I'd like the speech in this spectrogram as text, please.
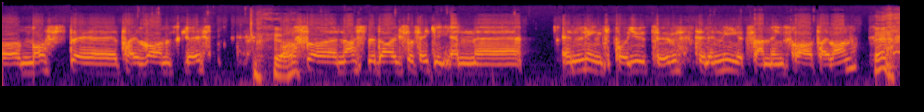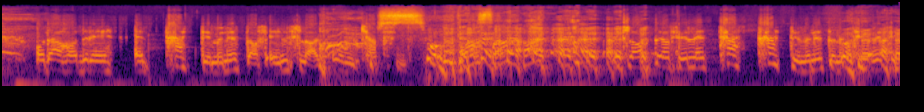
og masse Taiwan-skrift. Ja. Og så neste dag så fikk jeg en, en link på YouTube til en nyhetssending fra Taiwan. Og der hadde de et 30 minutters innslag om capsen. De klarte å fylle 30 minutter med TV-tid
